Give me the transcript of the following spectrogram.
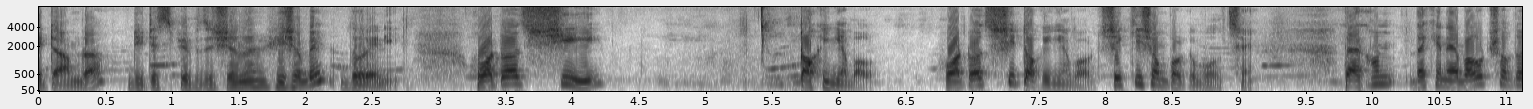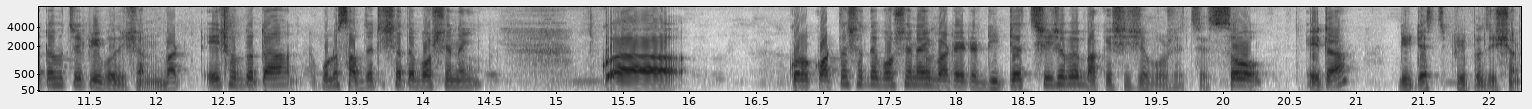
এটা আমরা ডিটেলস প্রিপোজিশন হিসাবে ধরে নিই। What was she talking about what was she talking about সে কী সম্পর্কে বলছে? তো এখন দেখেন অ্যাবাউট শব্দটা হচ্ছে প্রিপোজিশন বাট এই শব্দটা কোনো সাবজেক্টের সাথে বসে নাই। কোনো কর্তার সাথে বসে নাই বাট এটা ডিটেচ হিসেবে বাক্যের শেষে বসেছে। সো এটা ডিটেচ প্রিপোজিশন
